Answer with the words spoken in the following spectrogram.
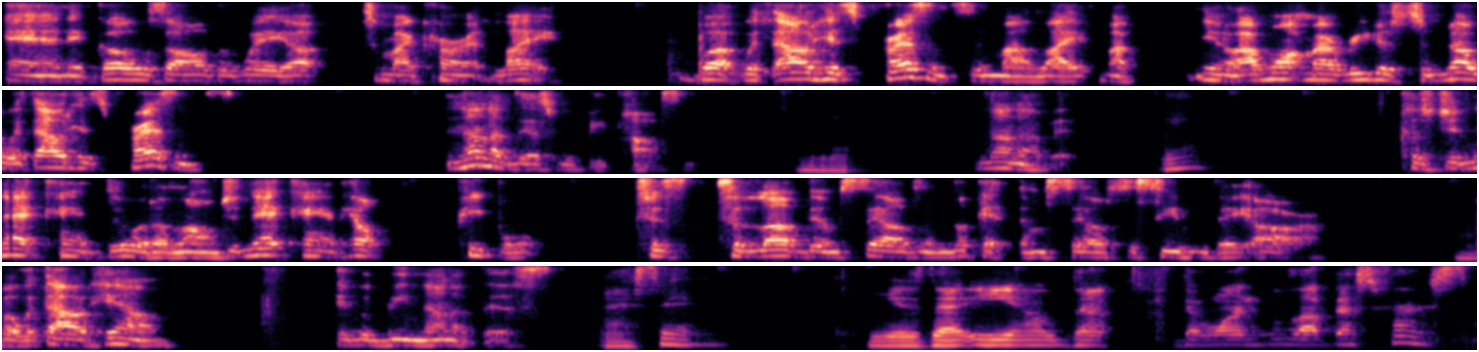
and it goes all the way up to my current life. But without His presence in my life, my you know, I want my readers to know without His presence, none of this would be possible. Yeah. None of it. Because Jeanette can't do it alone. Jeanette can't help people to, to love themselves and look at themselves to see who they are. But mm-hmm. without him, it would be none of this. That's it. He is that you know the the one who loved us first.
